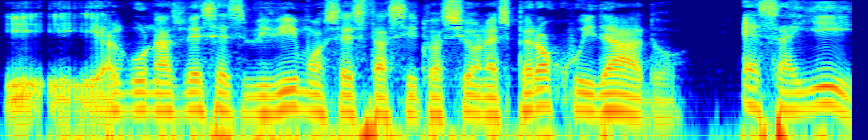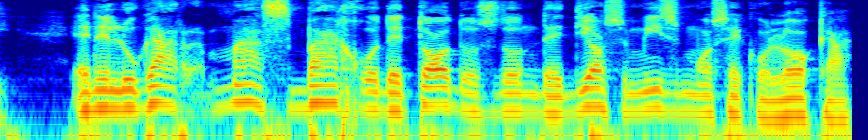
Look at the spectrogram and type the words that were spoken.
y, algunas veces vivimos estas situaciones, pero cuidado, es allí en el lugar más bajo de todos donde Dios mismo se coloca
